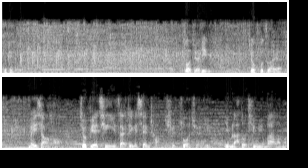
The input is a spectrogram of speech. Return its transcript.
就这样。做决定就负责任，没想好就别轻易在这个现场去做决定。你们俩都听明白了吗？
